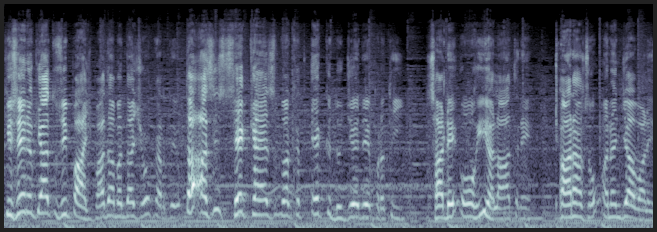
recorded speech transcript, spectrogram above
ਕਿਸੇ ਨੂੰ ਕਿਹਾ, ਤੁਸੀਂ ਭਾਜਪਾ ਦਾ ਬੰਦਾ ਸ਼ੋਅ ਕਰਦੇ ਹੋ। ਤਾਂ ਅਸੀਂ ਸਿੱਖ ਐ ਇਸ ਵਕਤ ਇੱਕ ਦੂਜੇ ਦੇ ਪ੍ਰਤੀ ਸਾਡੇ ਉਹੀ ਹਾਲਾਤ ਨੇ 1849 ਵਾਲੇ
